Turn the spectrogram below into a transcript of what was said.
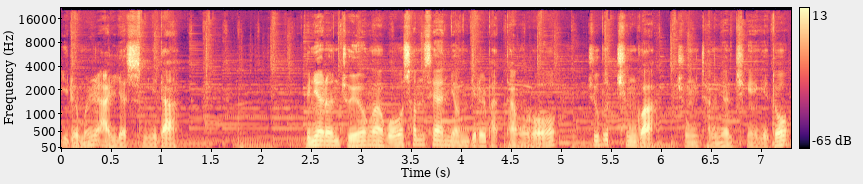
이름을 알렸습니다. 그녀는 조용하고 섬세한 연기를 바탕으로 주부층과 중장년층에게도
